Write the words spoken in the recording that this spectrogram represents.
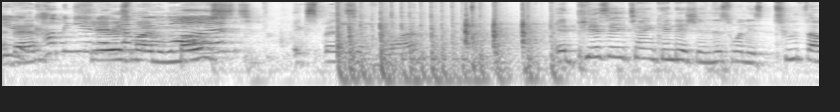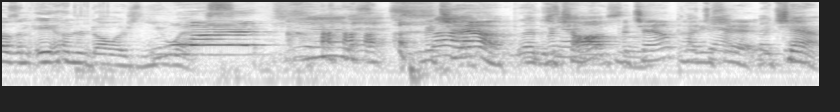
here, then coming in here's at my number one. most expensive one. In PSA ten condition, this one is two thousand eight hundred dollars US. What? Yes. Machamp. That is Machamp? awesome. Machamp? How do you say it? Machamp.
